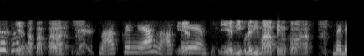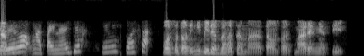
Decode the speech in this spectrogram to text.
Ya nggak apa-apa lah. maafin ya, maafin. Iya, di, udah dimaafin kok. BTW Tapi- lo ngapain aja ini puasa? puasa tahun ini beda banget sama tahun-tahun kemarin ya sih.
